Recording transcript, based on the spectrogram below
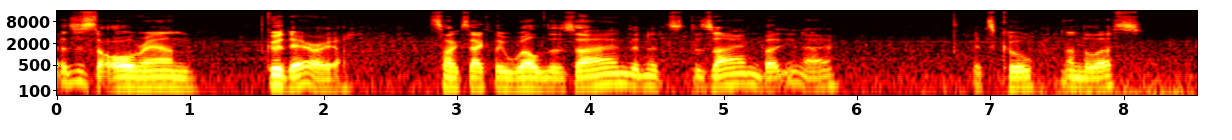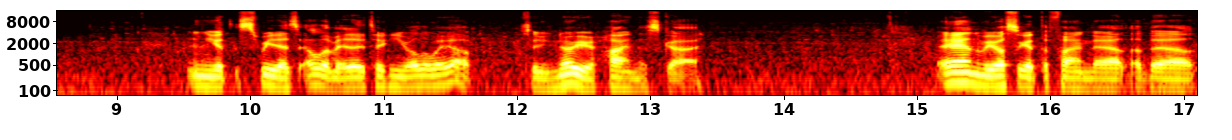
It's just an all-round good area. It's not exactly well designed in its design, but you know, it's cool nonetheless. And you get the sweet ass elevator taking you all the way up, so you know you're high in the sky. And we also get to find out about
